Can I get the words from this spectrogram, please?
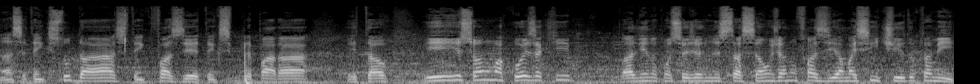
Né? Você tem que estudar, você tem que fazer, tem que se preparar e tal. E isso é uma coisa que ali no Conselho de Administração já não fazia mais sentido para mim.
